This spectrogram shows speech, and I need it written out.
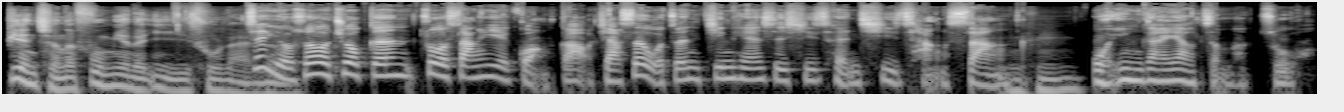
变成了负面的意义出来了。这有时候就跟做商业广告，假设我真今天是吸尘器厂商，嗯、我应该要怎么做？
